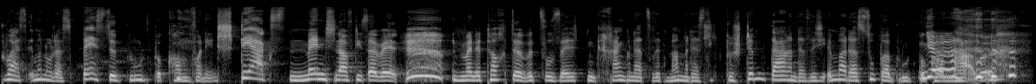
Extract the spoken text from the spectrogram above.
du hast immer nur das beste Blut bekommen von den stärksten Menschen auf dieser Welt. Und meine Tochter wird so selten krank und hat gesagt, Mama, das liegt bestimmt daran, dass ich immer das Superblut bekommen ja. habe.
